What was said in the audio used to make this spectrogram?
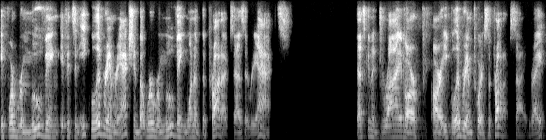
If we're removing, if it's an equilibrium reaction, but we're removing one of the products as it reacts, that's going to drive our, our equilibrium towards the product side, right?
